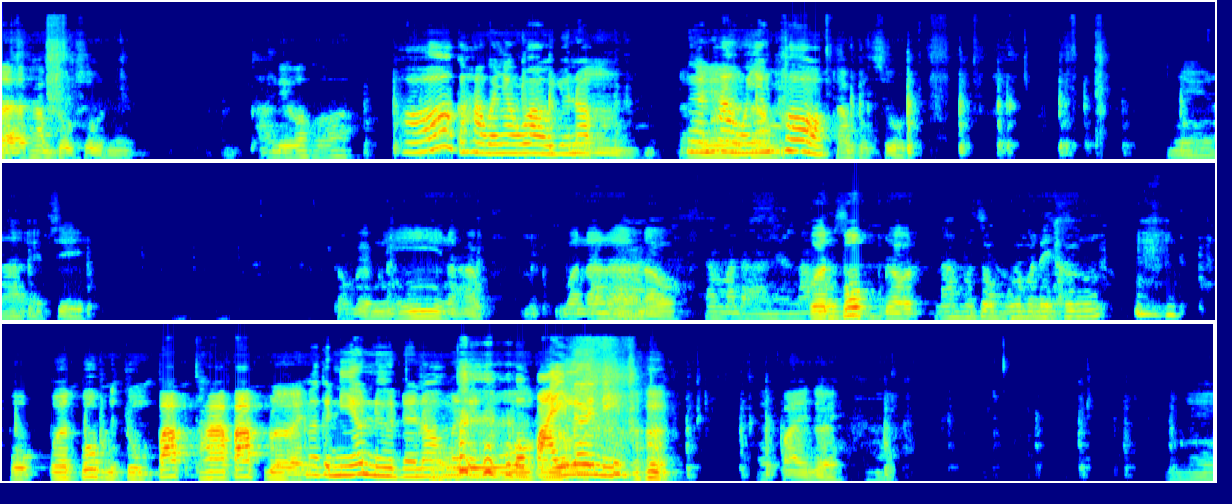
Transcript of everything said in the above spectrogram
เราทำถูกสูตรนี่ครั้งเดียวก็พอพอก็เฮาก็ยังเว้าอยู่เนาะ มเงินเฮายังพอ ทำผิดสูตร นี่นะ FC ต้องแบบนี้นะครับ วันนั้นน่ะเรา ธรรมดาเนี่ยน้ำเปิดปุ๊บเดี๋ยวน้ำผสมมือมันได้ครึ่งปุ๊บเปิดปุ๊บเนี่ยจุ่มปั๊บทาปั๊บเลย มันก็เหนียวหนืดเลยเนาะมันเลยบ่ไปเลยนี่ ไม่ไปเลยนะครับนี่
